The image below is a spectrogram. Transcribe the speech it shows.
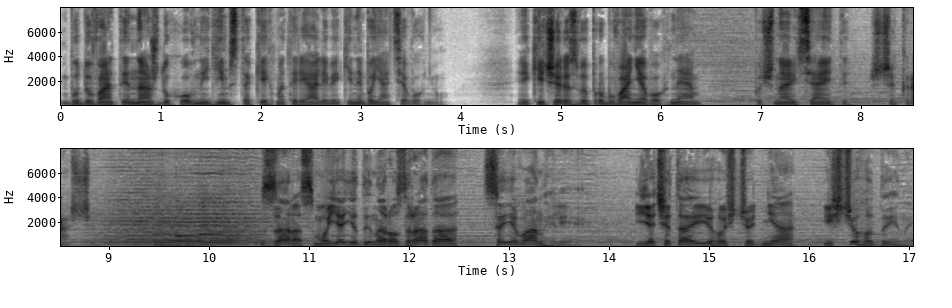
будувати наш духовний дім з таких матеріалів, які не бояться вогню, які через випробування вогнем починають сяяти ще краще. Зараз моя єдина розрада це Євангеліє. Я читаю його щодня і щогодини.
